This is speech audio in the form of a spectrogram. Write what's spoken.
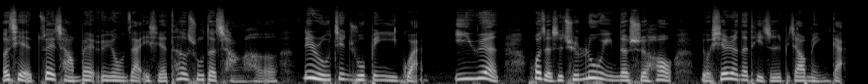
而且最常被运用在一些特殊的场合，例如进出殡仪馆。医院或者是去露营的时候，有些人的体质比较敏感，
